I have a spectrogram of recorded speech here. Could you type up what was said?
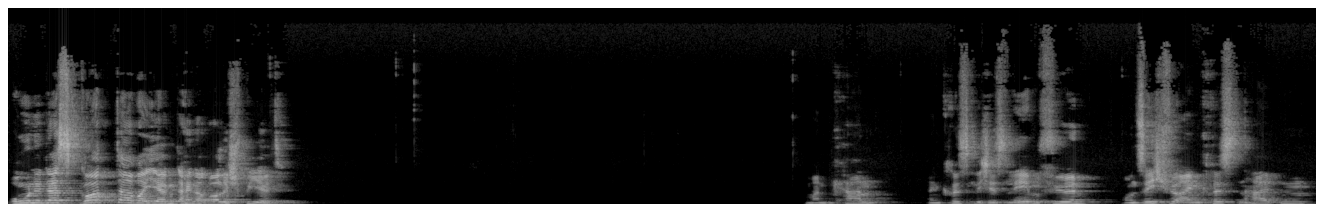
ohne dass Gott dabei irgendeine Rolle spielt. Man kann ein christliches Leben führen und sich für einen Christen halten,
